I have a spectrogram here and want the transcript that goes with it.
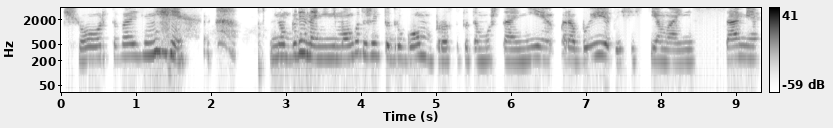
черт возьми, ну, блин, они не могут жить по-другому, просто потому что они рабы этой системы, они сами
